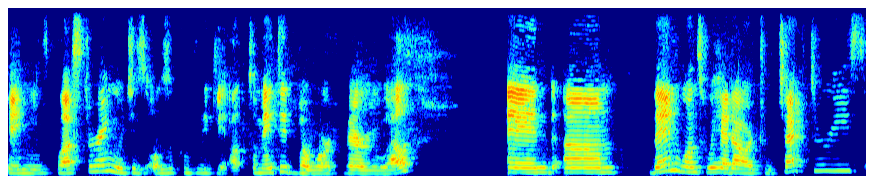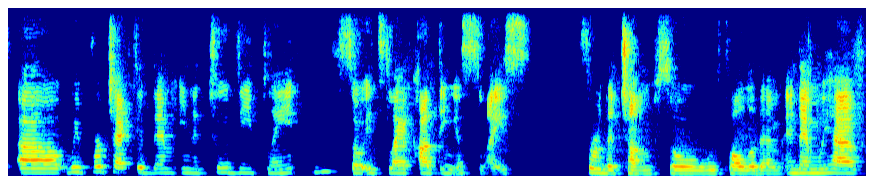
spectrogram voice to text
k-means clustering, which is also completely automated but worked very well. And um, then once we had our trajectories, uh, we projected them in a 2D plane. So it's like cutting a slice through the jump. So we follow them. And then we have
